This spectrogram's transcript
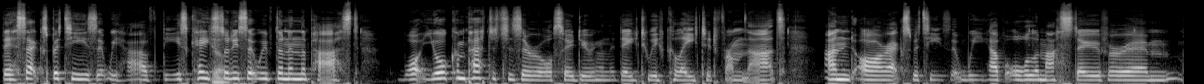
this expertise that we have these case yeah. studies that we've done in the past what your competitors are also doing and the data we've collated from that and our expertise that we have all amassed over um,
